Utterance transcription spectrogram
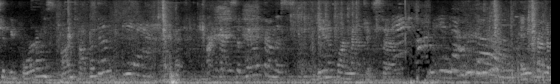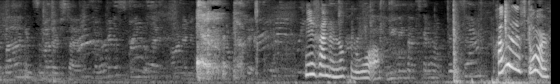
Should it on, on top of them? Okay. Alright, guys, so Caleb found this unicorn magic stuff. And he found a bug and some other stuff. So we're gonna sprinkle it on him and see if it'll fix it. Need to find an open wall. Do you think that's gonna help fix him? Probably the store.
